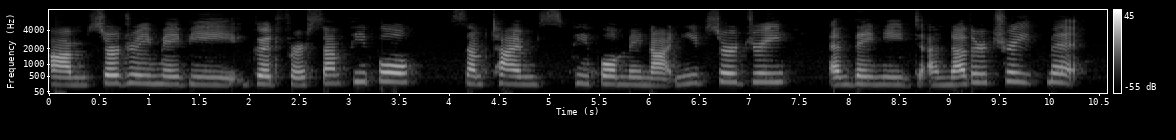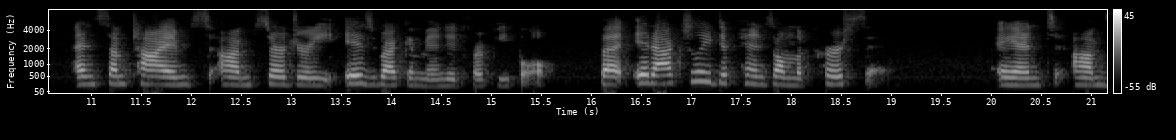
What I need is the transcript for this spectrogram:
um, surgery may be good for some people, sometimes people may not need surgery and they need another treatment and sometimes um, surgery is recommended for people. But it actually depends on the person, and um,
